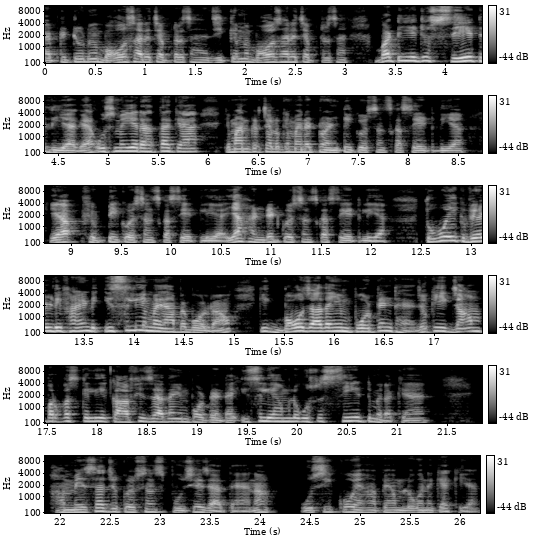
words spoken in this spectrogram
एप्टीट्यूड में बहुत सारे चैप्टर्स हैं जीके में बहुत सारे चैप्टर्स हैं बट ये जो सेट दिया गया, उसमें ये रहता क्या है कि मानकर चलो कि मैंने ट्वेंटी क्वेश्चंस का सेट दिया, या फिफ्टी क्वेश्चंस का सेट लिया, या हंड्रेड क्वेश्चंस का सेट लिया तो वो एक वेल डिफाइंड इसलिए मैं यहाँ पे बोल रहा हूँ कि बहुत ज़्यादा इंपॉर्टेंट है, जो कि एग्ज़ाम पर्पज के लिए काफ़ी ज़्यादा इंपॉर्टेंट है, इसलिए हम लोग उसे सेट में रखे हैं। हमेशा जो क्वेश्चन पूछे जाते हैं ना, उसी को यहाँ पे हम लोगों ने क्या किया?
